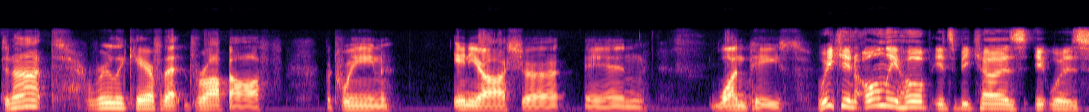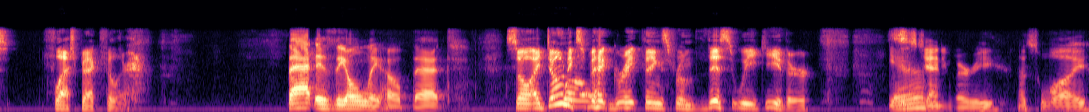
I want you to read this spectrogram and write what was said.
Do not really care for that drop off between Inuyasha and One Piece. We can only hope it's because it was flashback filler. That is the only hope that. So I don't Well- expect great things from this week either. This is Yeah. January. That's why.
